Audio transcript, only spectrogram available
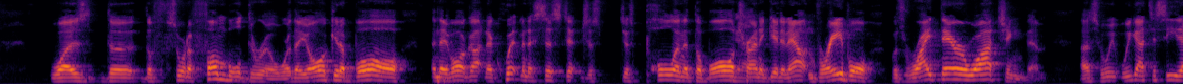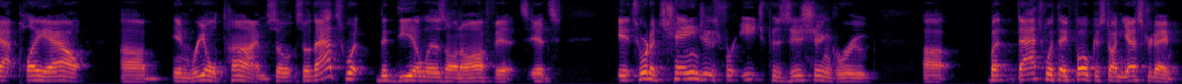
was the the sort of fumble drill where they all get a ball and they've all got an equipment assistant just just pulling at the ball, yeah. trying to get it out. And Vrabel was right there watching them. Uh, so we, we got to see that play out um, in real time. So so that's what the deal is on offense. It's it sort of changes for each position group, uh, but that's what they focused on yesterday.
